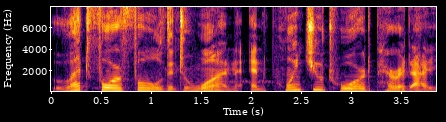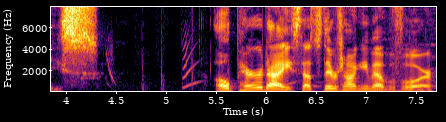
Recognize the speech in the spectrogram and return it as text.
Let four fold into one and point you toward paradise. Oh, paradise. That's what they were talking about before.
